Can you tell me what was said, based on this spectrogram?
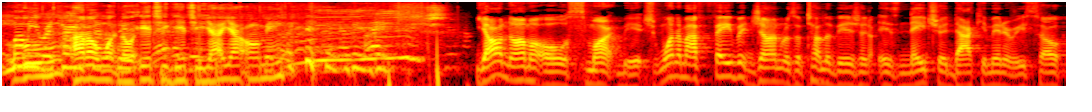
Mummy Ooh, I don't want no a itchy gitchy yaya on me. Y'all know I'm an old smart bitch. One of my favorite genres of television is nature documentaries. So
